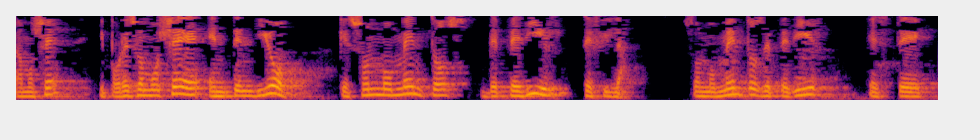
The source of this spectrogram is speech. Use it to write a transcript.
A Moshe. Y por eso Moshe entendió que son momentos de pedir tefilá. Son momentos de pedir este,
